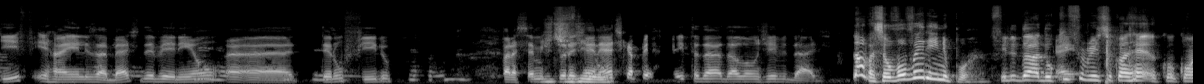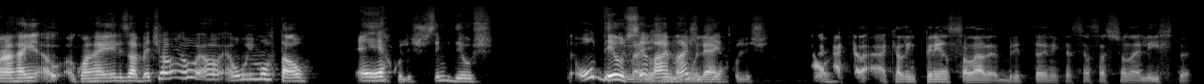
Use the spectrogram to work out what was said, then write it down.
Keith e Rainha Elizabeth deveriam é, é ter um filho para ser a mistura Desvio. genética perfeita da, da, longevidade. Não, vai ser o Wolverine, pô. Filho da, do é. Keith Reese com a, com, a Rainha, com a Rainha Elizabeth é, é, é o imortal é Hércules, sempre Deus. Ou Deus, Imagina sei lá, é mais mulher, que Hércules. Aquela, aquela imprensa lá britânica sensacionalista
